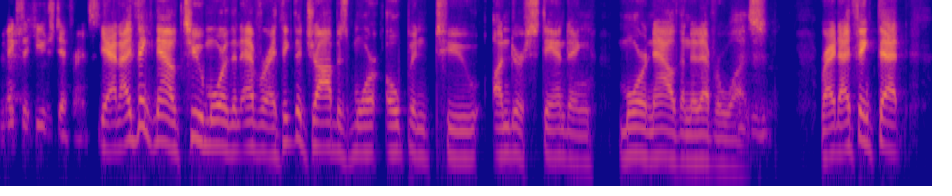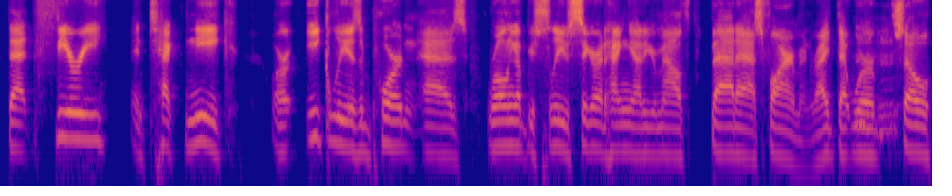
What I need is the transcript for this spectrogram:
makes a huge difference. Yeah and i think now too more than ever i think the job is more open to understanding more now than it ever was mm-hmm. right? I think that that theory and technique are equally as important as rolling up your sleeves, cigarette hanging out of your mouth, badass fireman, right? That we're mm-hmm. so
